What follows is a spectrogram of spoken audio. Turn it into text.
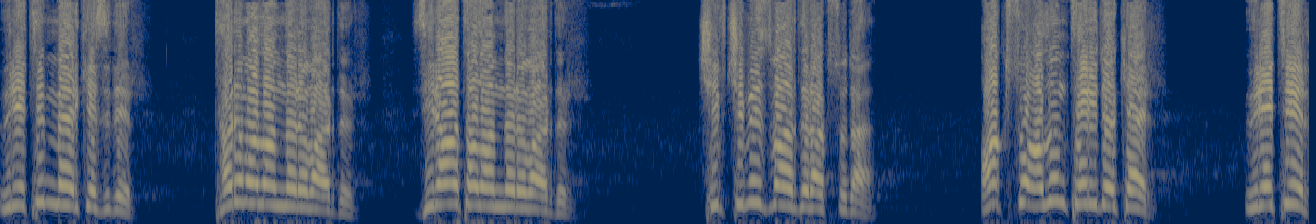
üretim merkezidir. Tarım alanları vardır. Ziraat alanları vardır. Çiftçimiz vardır Aksu'da. Aksu alın teri döker. Üretir.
